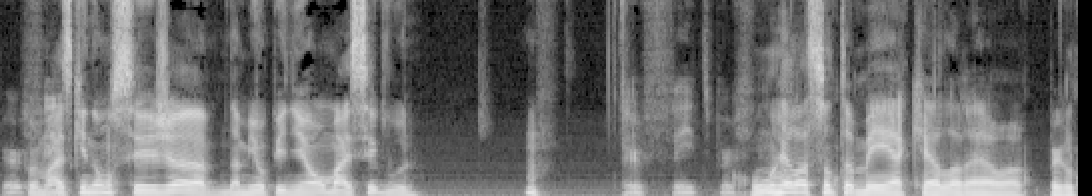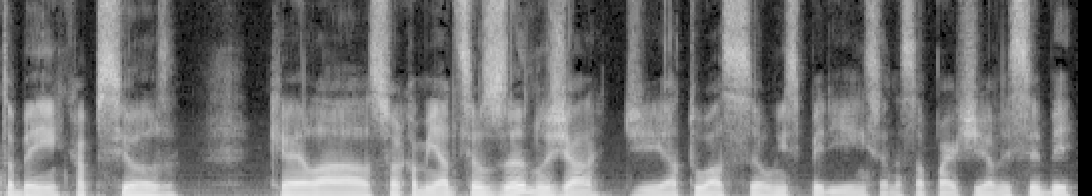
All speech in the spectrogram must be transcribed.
Perfeito. Por mais que não seja, na minha opinião, o mais seguro. Perfeito, perfeito. Com relação também àquela, né? Uma pergunta bem capciosa. Que é ela, sua caminhada, seus anos já de atuação e experiência nessa parte de AVCB.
